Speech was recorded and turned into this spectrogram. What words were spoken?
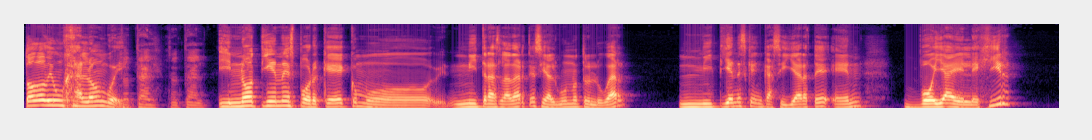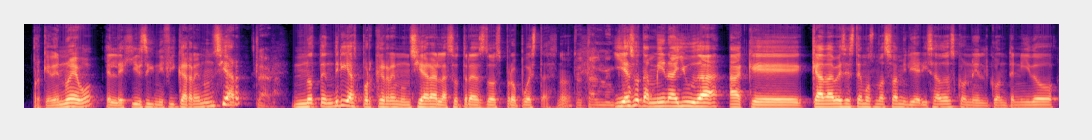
todo de un jalón, güey. Total, total. Y no tienes por qué como ni trasladarte hacia algún otro lugar, ni tienes que encasillarte en voy a elegir Porque de nuevo, elegir significa renunciar. Claro, No tendrías por qué renunciar a las otras dos propuestas, ¿no? totalmente. Y eso también ayuda a que cada vez estemos más familiarizados con el contenido,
